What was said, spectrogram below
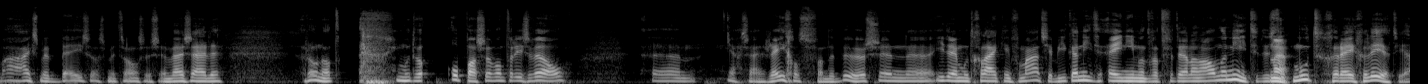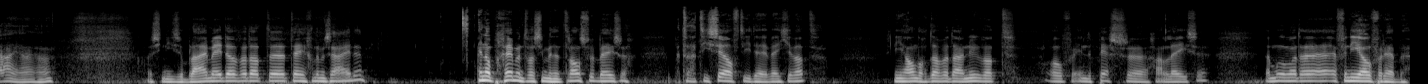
uh, Ajax met Bezos, met transfers. En wij zeiden, Ronald, je moet wel oppassen, want er is wel... ehm, ja, zijn regels van de beurs en eh, iedereen moet gelijk informatie hebben. Je kan niet één iemand wat vertellen en een ander niet. Dus Nee. dat moet gereguleerd. Ja, ja, ja. Was hij niet zo blij mee dat we dat eh, tegen hem zeiden. En op een gegeven moment was hij met een transfer bezig. Maar toen had hij zelf het idee, weet je wat? Het is niet handig dat we daar nu wat over in de pers eh, gaan lezen. Daar moeten we het er even niet over hebben.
